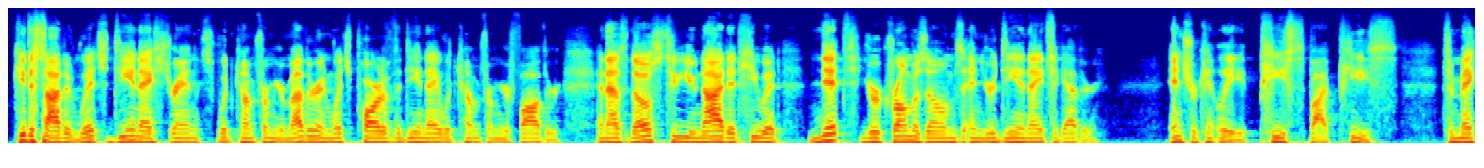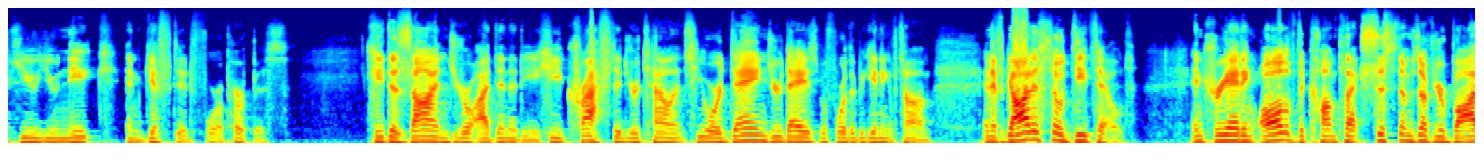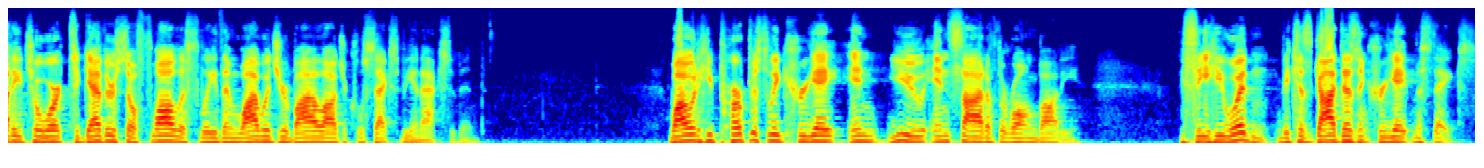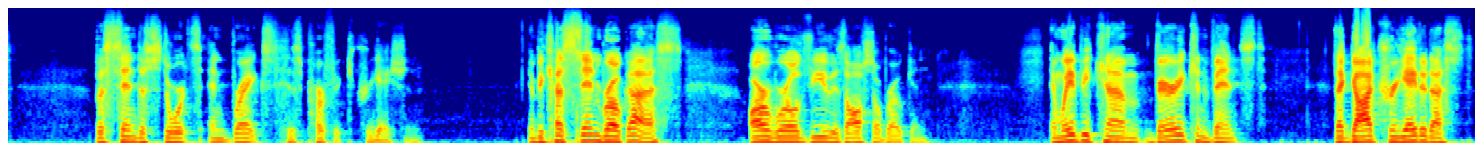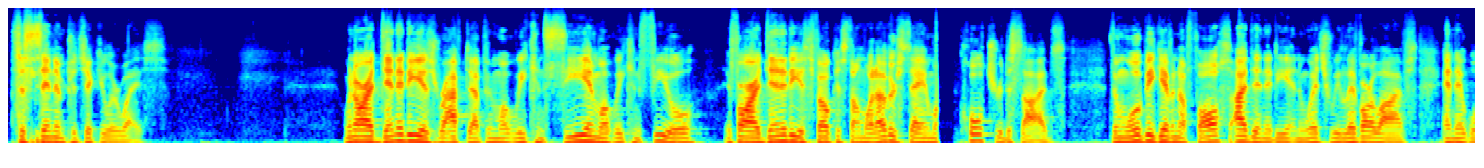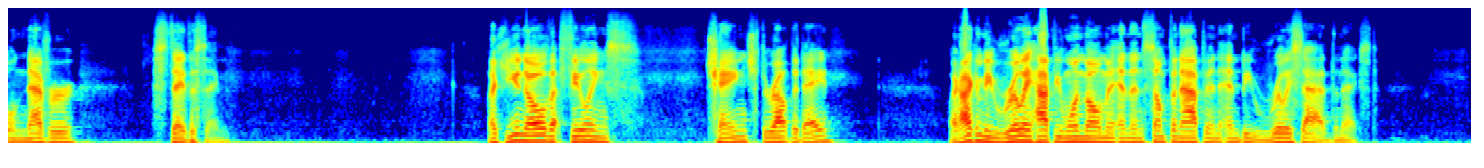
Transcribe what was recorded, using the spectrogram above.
He decided which DNA strands would come from your mother and which part of the DNA would come from your father. And as those two united, he would knit your chromosomes and your DNA together intricately, piece by piece to make you unique and gifted for a purpose. He designed your identity. He crafted your talents. He ordained your days before the beginning of time. And if God is so detailed in creating all of the complex systems of your body to work together so flawlessly, then why would your biological sex be an accident? Why would He purposely create in you inside of the wrong body? See, He wouldn't because God doesn't create mistakes but sin distorts and breaks his perfect creation. And because sin broke us, our worldview is also broken. And we've become very convinced that God created us to sin in particular ways. When our identity is wrapped up in what we can see and what we can feel, if our identity is focused on what others say and what culture decides, then we'll be given a false identity in which we live our lives, and it will never stay the same. Like, you know that feelings change throughout the day. Like, I can be really happy one moment and then something happen and be really sad the next.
